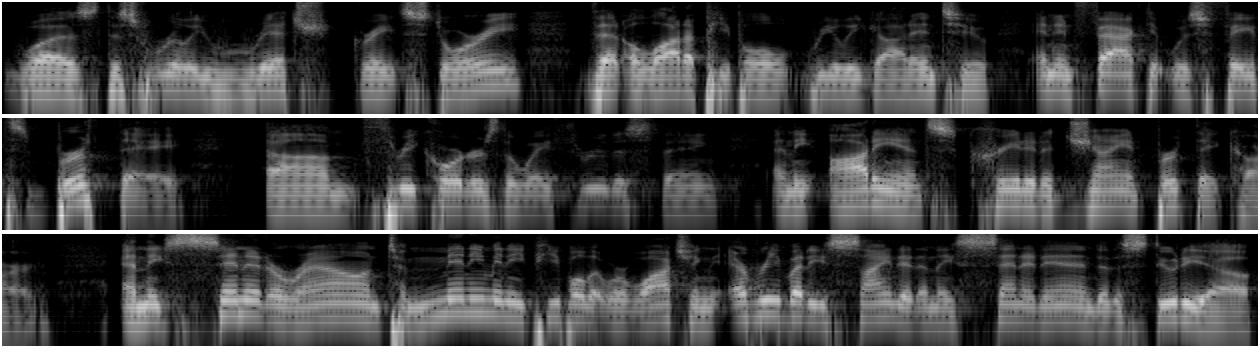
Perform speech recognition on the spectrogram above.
was this really rich, great story that a lot of people really got into. And in fact, it was Faith's birthday um, three quarters the way through this thing, and the audience created a giant birthday card. And they sent it around to many, many people that were watching. Everybody signed it and they sent it in to the studio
